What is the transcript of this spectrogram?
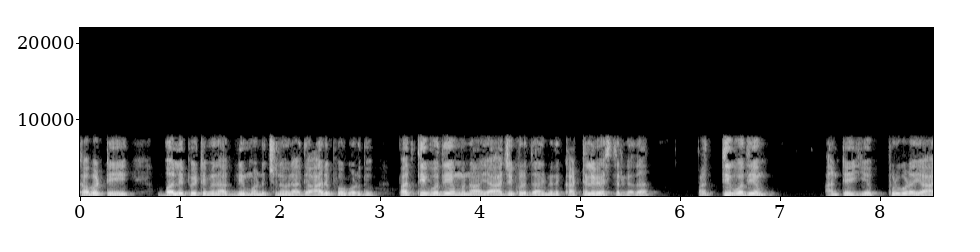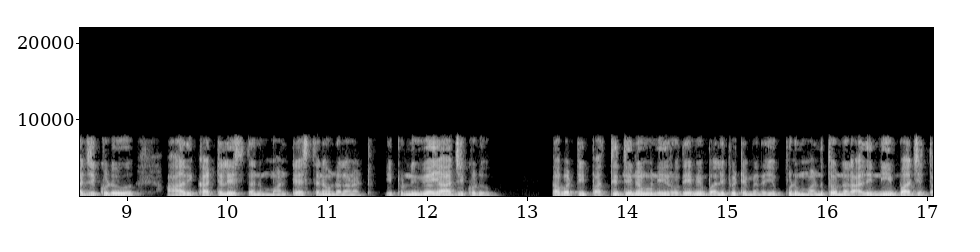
కాబట్టి బలిపీఠ మీద అగ్ని మండుచున్న అది ఆరిపోకూడదు. ప్రతి ఉదయం నా యాజకుడు దాని మీద కట్టెలు వేస్తారు కదా? ప్రతి ఉదయం. అంటే ఎప్పుడు కూడా యాజకుడు అది కట్టెలేసి దాన్ని మంటేస్తూనే ఉండాలన్నట్టు. ఇప్పుడు నువ్వే యాజకుడు. కాబట్టి ప్రతి దినము నీ హృదయమే బలిపీఠ మీద ఎప్పుడు మండుతూ ఉండాలి. అది నీ బాధ్యత.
